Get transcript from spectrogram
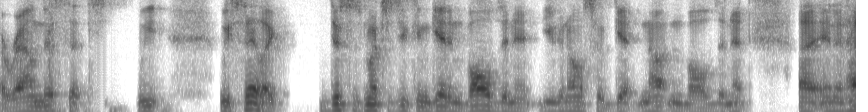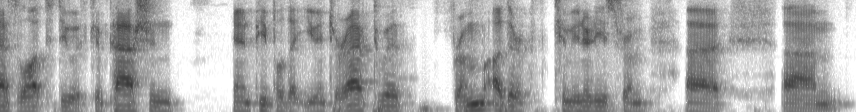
around this. That's we we say like just as much as you can get involved in it, you can also get not involved in it, uh, and it has a lot to do with compassion and people that you interact with from other communities, from uh, um,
